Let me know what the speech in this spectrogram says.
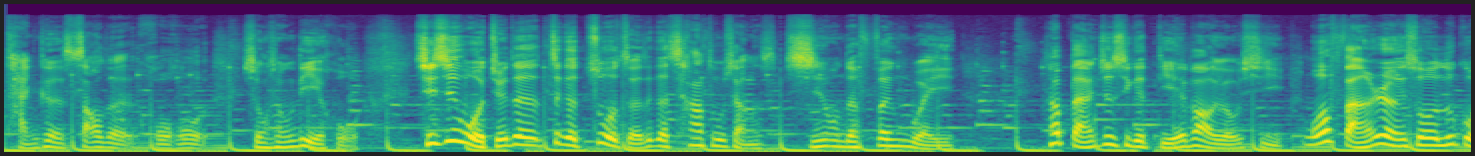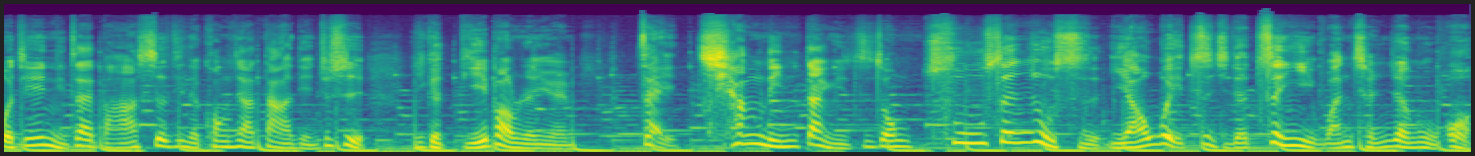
坦克烧的火火熊熊烈火。其实我觉得这个作者这个插图想形容的氛围，它本来就是一个谍报游戏。我反而认为说，如果今天你再把它设定的框架大一点，就是一个谍报人员。在枪林弹雨之中出生入死，也要为自己的正义完成任务哦！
